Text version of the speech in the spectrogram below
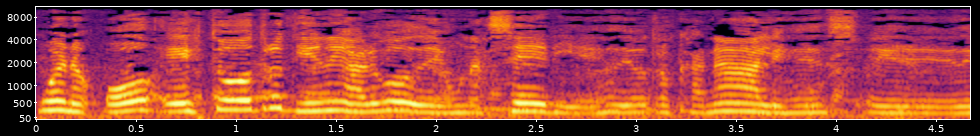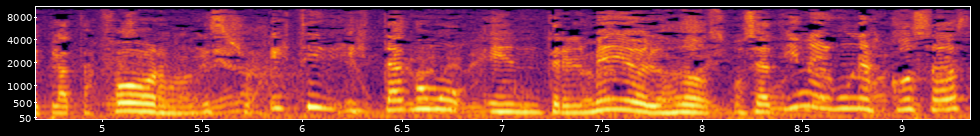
Bueno, o esto otro tiene algo de una serie, es de otros canales, es eh, de plataforma, qué sé yo. Este está como entre el medio de los dos. O sea, tiene algunas cosas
